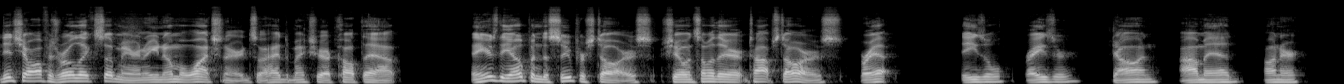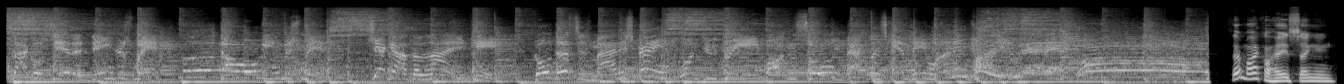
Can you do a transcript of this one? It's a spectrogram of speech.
He did show off his Rolex Submariner. You know, I'm a watch nerd, so I had to make sure I caught that. And here's the open to superstars showing some of their top stars Bret, Diesel, Razor, Shawn, Ahmed, Hunter. said a dangerous man, bulldog Englishman. Check out the Lion King. Goldust is mighty strange. One, two, three, bought and sold. Backwards campaign running. Are you ready? Is that Michael Hayes singing?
